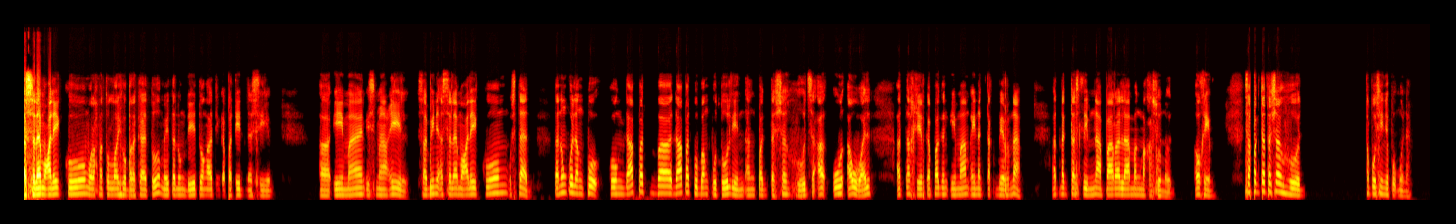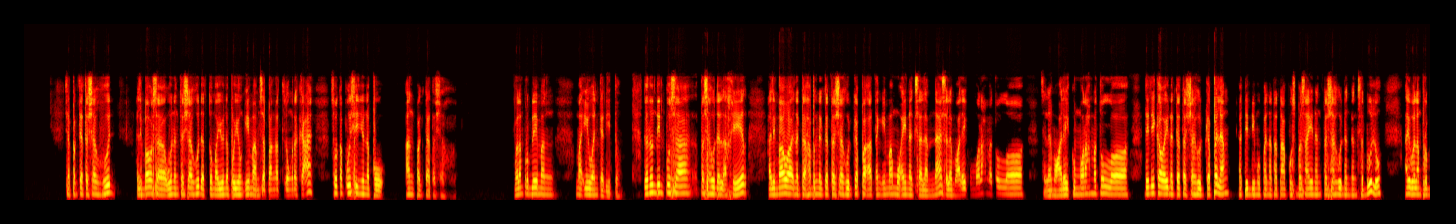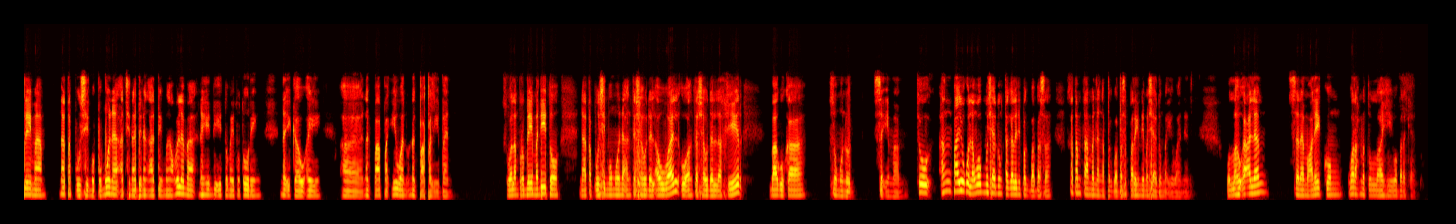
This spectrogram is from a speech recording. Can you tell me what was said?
Assalamualaikum warahmatullahi wabarakatuh. May tanong dito ang ating kapatid na si ah, Iman Ismail. Sabi niya, Assalamualaikum, Ustad. Tanong ko lang po, kung dapat ba dapat po bang putulin ang pagtasyahud sa awal at akhir kapag ang imam ay nagtakbir na at nagtaslim na para lamang makasunod? Okay. Sa pagtatasyahud, tapusin niyo po muna. Sa pagtatasyahud, halimbawa sa unang tasyahud at tumayo na po yung imam sa pangatlong raka'a, so tapusin niyo na po ang pagtatasyahud. Walang problemang maiwan ka dito. Ganon din po sa tasyahud al-akhir. Halimbawa, nagta, habang nagtatasyahud ka pa at ang imam mo ay nagsalam na, Assalamualaikum warahmatullah, Assalamualaikum warahmatullah. Then ikaw ay nagtatasyahud ka pa lang at hindi mo pa natatapos basahin ang tasyahud hanggang sa dulo, ay walang problema natapusin mo po muna at sinabi ng ating mga ulama na hindi ito may tuturing na ikaw ay ah, nagpapaiwan o nagpapaliban. So walang problema dito, natapusin mo muna ang tashahud al-awwal o ang tashahud al-akhir bago ka sumunod sa imam. So, ang payo ko lang, huwag masyadong tagalan yung pagbabasa. Katamtaman lang ang pagbabasa para hindi masyadong maiwanan. Wallahu a'lam. Assalamualaikum warahmatullahi wabarakatuh.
